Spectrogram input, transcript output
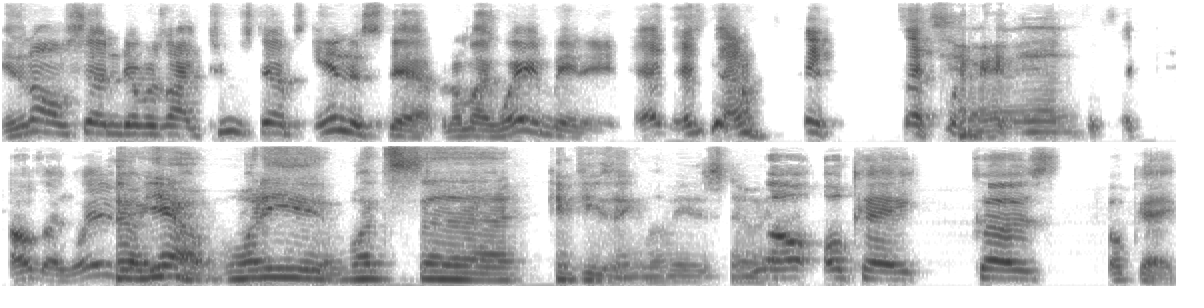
and then all of a sudden there was like two steps in the step, and I'm like, wait a minute, that, that's kind of. Sorry, man. I was like, wait a So minute. yeah, what do you? What's uh, confusing? Let me just know. Well, okay, because okay,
